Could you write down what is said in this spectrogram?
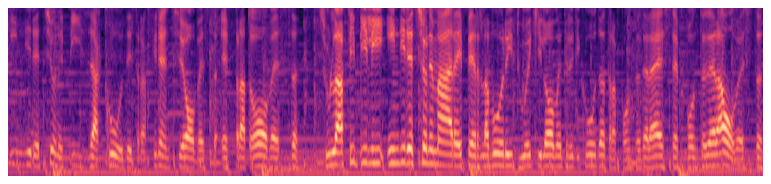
in direzione Pisa code tra Firenze Ovest e Prato Ovest. Sulla Fipili in direzione mare per lavori 2 km di coda tra Pontedera Est e Pontedera Ovest.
